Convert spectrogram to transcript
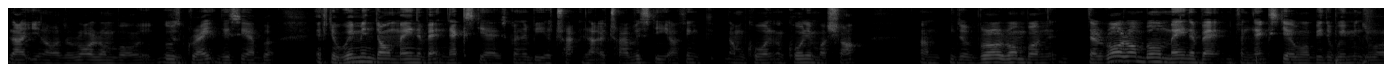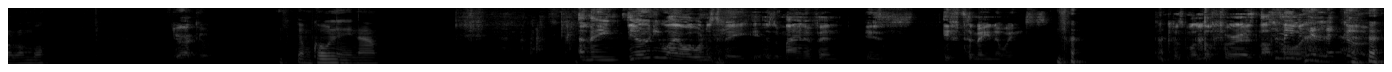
like you know the Royal Rumble it was great this year, but if the women don't main event next year, it's gonna be a tra- like a travesty. I think I'm calling I'm calling my shot. Um, the Royal Rumble, the Royal Rumble main event for next year will be the women's Royal Rumble. You reckon? I'm calling it now. I mean, the only way I want it to see it as a main event is if Tamina wins. because my love for her is not Does it mean you high. can let go?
